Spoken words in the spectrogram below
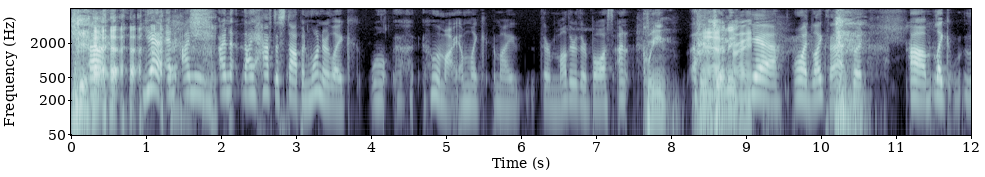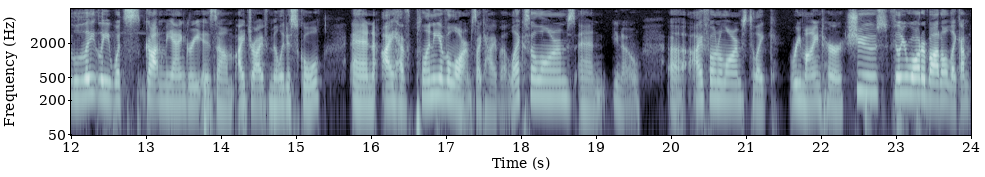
Uh, yeah, and I mean, I, I have to stop and wonder, like, well, who am I? I'm like, am I their mother, their boss? I don't, queen queen Yeah, jenny right. Yeah, well, I'd like that, but um, like lately, what's gotten me angry is um, I drive Millie to school, and I have plenty of alarms. Like I have Alexa alarms and you know uh, iPhone alarms to like remind her shoes, fill your water bottle. Like I'm,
